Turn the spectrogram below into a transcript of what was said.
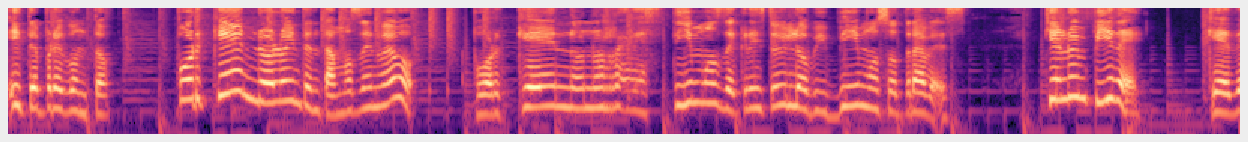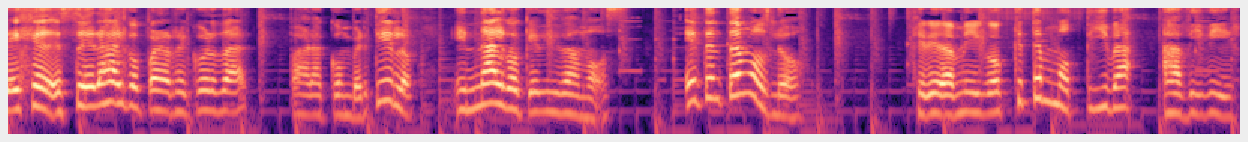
y te pregunto, ¿por qué no lo intentamos de nuevo? ¿Por qué no nos revestimos de Cristo y lo vivimos otra vez? ¿Quién lo impide? Que deje de ser algo para recordar, para convertirlo en algo que vivamos. Intentémoslo. Querido amigo, ¿qué te motiva a vivir,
